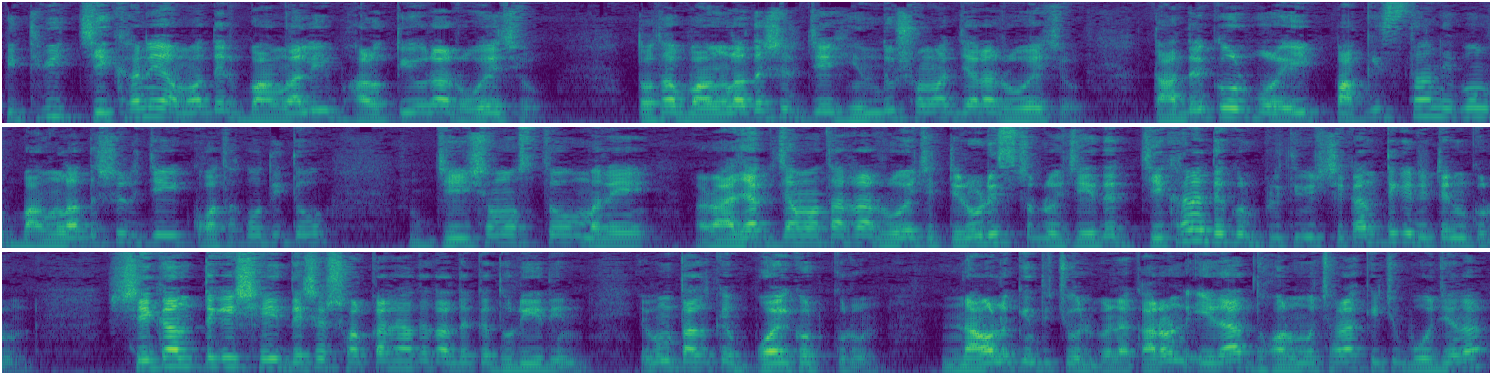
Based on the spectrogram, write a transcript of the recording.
পৃথিবীর যেখানে আমাদের বাঙালি ভারতীয়রা রয়েছে, তথা বাংলাদেশের যে হিন্দু সমাজ যারা রয়েছে তাদের করব এই পাকিস্তান এবং বাংলাদেশের যে কথাকথিত যেই সমস্ত মানে রাজাক জামাতাররা রয়েছে টেরোরিস্টরা রয়েছে এদের যেখানে দেখুন পৃথিবীর সেখান থেকে রিটার্ন করুন। সেখান থেকে সেই দেশের সরকারের হাতে তাদেরকে ধরিয়ে দিন এবং তাদেরকে বয়কট করুন। না হলে কিন্তু চলবে না কারণ এরা ধর্ম ছাড়া কিছু বোঝে না।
